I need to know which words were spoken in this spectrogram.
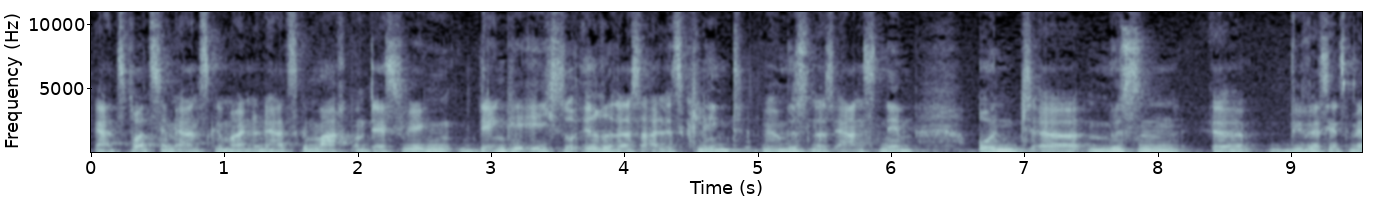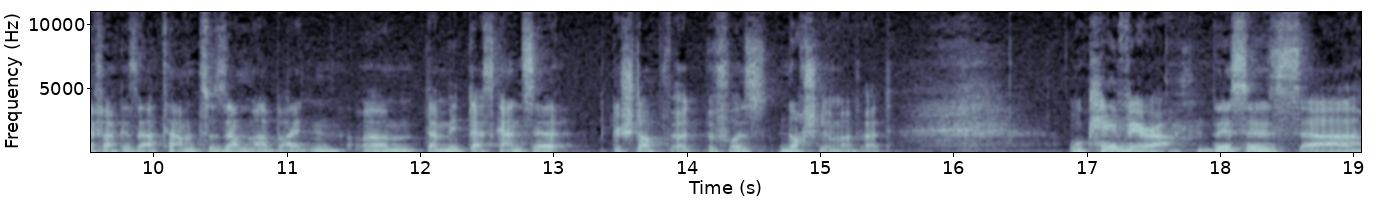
Er hat es trotzdem ernst gemeint und er hat es gemacht. Und deswegen denke ich, so irre das alles klingt, wir müssen das ernst nehmen und äh, müssen, äh, wie wir es jetzt mehrfach gesagt haben, zusammenarbeiten, ähm, damit das Ganze gestoppt wird, bevor es noch schlimmer wird. Okay, Vera, this is uh,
